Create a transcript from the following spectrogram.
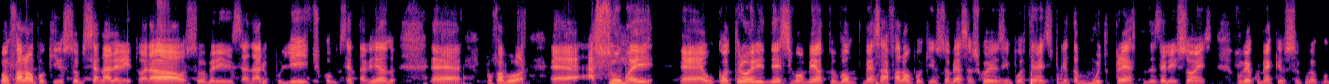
Vamos falar um pouquinho sobre cenário eleitoral, sobre cenário político, como você está vendo. É, por favor, é, assuma aí é, o controle nesse momento. Vamos começar a falar um pouquinho sobre essas coisas importantes, porque estamos muito perto das eleições. Vamos ver como é que, isso, como, como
